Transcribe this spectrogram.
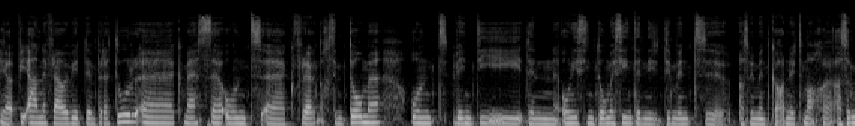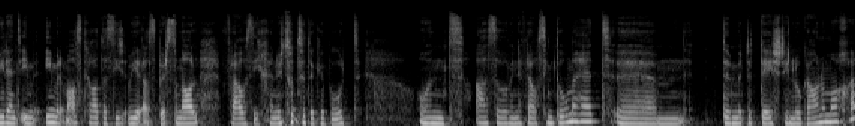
Ja, bei allen Frauen wird Temperatur äh, gemessen und äh, gefragt nach Symptomen. Und wenn die dann ohne Symptome sind, dann die müssen, äh, also wir müssen gar nichts machen. Also wir haben immer, immer Maske gehabt, das ist wir als Personal, Frau sicher nicht unter der Geburt. Und also, wenn eine Frau Symptome hat, ähm, dann wir den Test in Lugano machen.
